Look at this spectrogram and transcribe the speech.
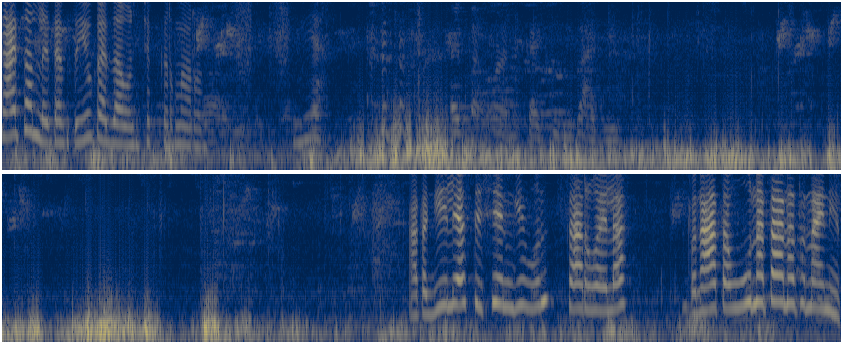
काय चाललंय त्यांचं? येऊ काय जाऊन चक्कर मारून? या. आता गेली असते शेण घेऊन सारवायला पण आता उन्हात आणायचं नाही नेत.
